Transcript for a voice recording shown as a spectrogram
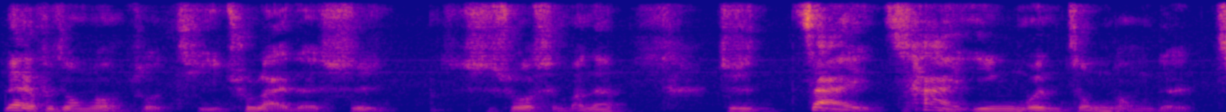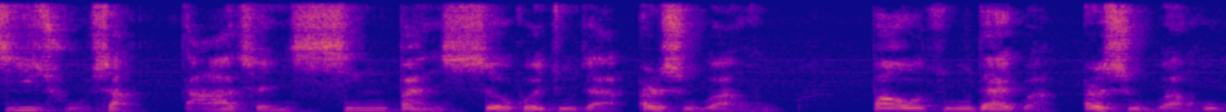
赖副总统所提出来的是是说什么呢？就是在蔡英文总统的基础上。达成新办社会住宅二十五万户，包租代管二十五万户，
